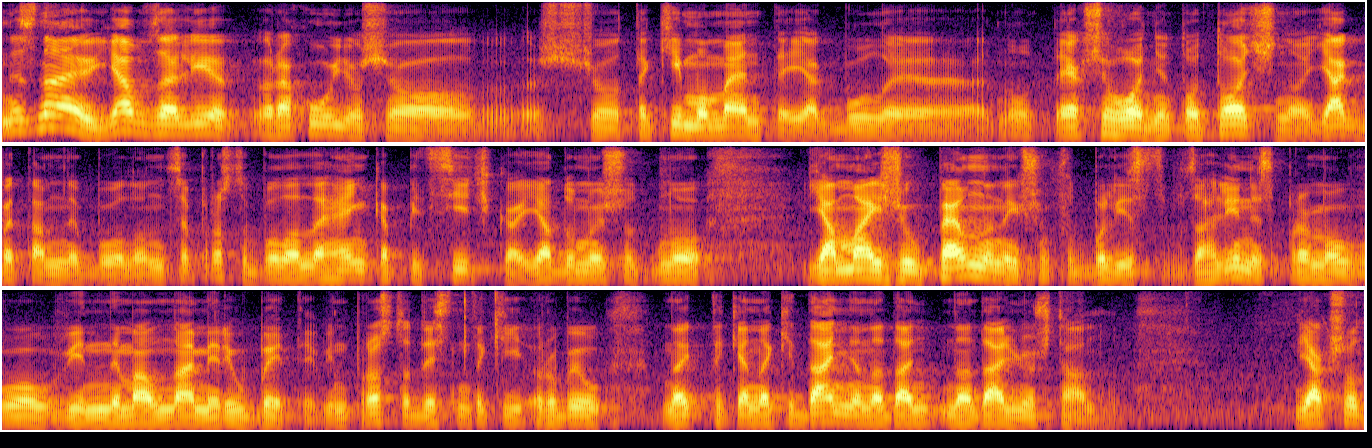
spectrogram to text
Не знаю, я взагалі рахую, що, що такі моменти, як були, ну як сьогодні, то точно, як би там не було. Ну це просто була легенька підсічка. Я думаю, що ну я майже впевнений, що футболіст взагалі не спрямовував, він не мав намірів бити. Він просто десь на такі робив на таке накидання на, даль, на дальню штангу. Якщо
